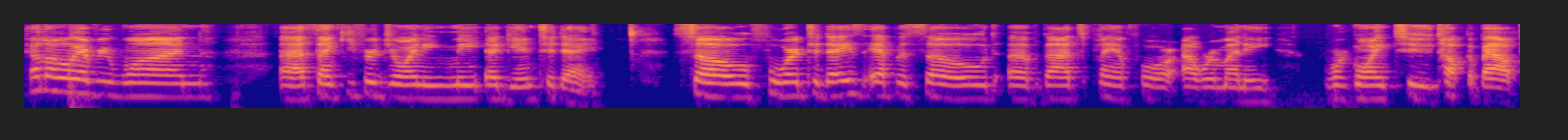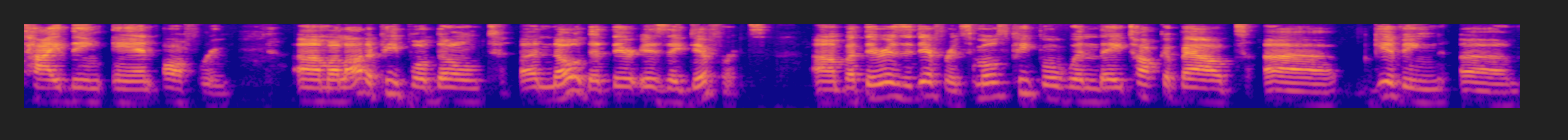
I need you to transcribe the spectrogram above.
Hello, everyone. Uh, thank you for joining me again today. So, for today's episode of God's Plan for Our Money, we're going to talk about tithing and offering. Um, a lot of people don't uh, know that there is a difference, um, but there is a difference. Most people, when they talk about uh, giving um,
